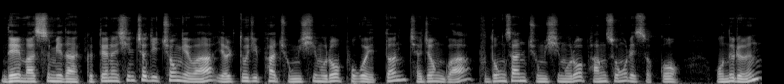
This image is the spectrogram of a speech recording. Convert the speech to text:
네, 맞습니다. 그때는 신천지 총회와 12지파 중심으로 보고했던 재정과 부동산 중심으로 방송을 했었고 오늘은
